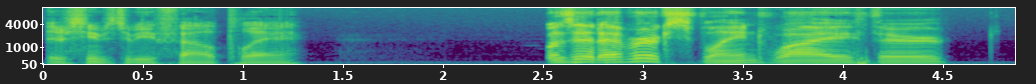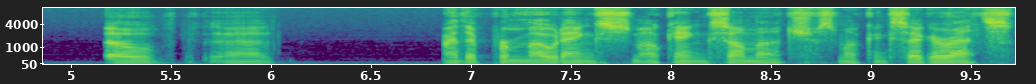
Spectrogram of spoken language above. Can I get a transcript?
there seems to be foul play. Was it ever explained why they're so uh, why they're promoting smoking so much, smoking cigarettes?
